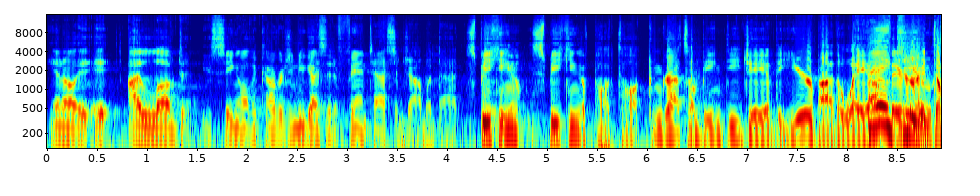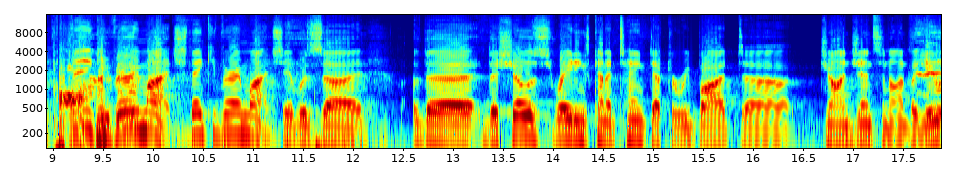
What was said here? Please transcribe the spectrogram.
You know, it, it, I loved seeing all the coverage, and you guys did a fantastic job with that. Speaking speaking of puck talk, congrats on being DJ of the year, by the way, Thank out there you. at DePaul. Thank you very much. Thank you very much. It was uh, the the show's ratings kind of tanked after we bought uh, John Jensen on, but you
